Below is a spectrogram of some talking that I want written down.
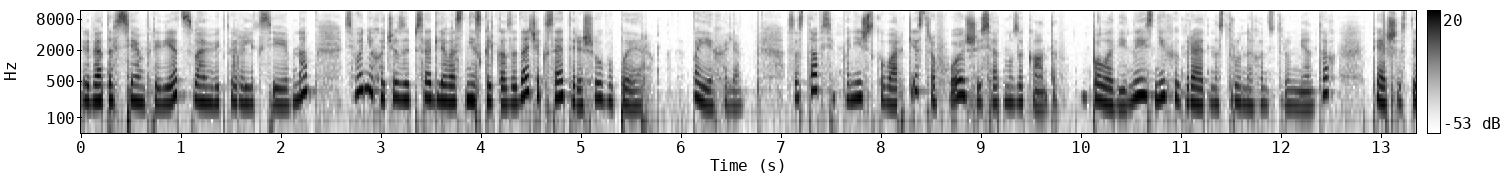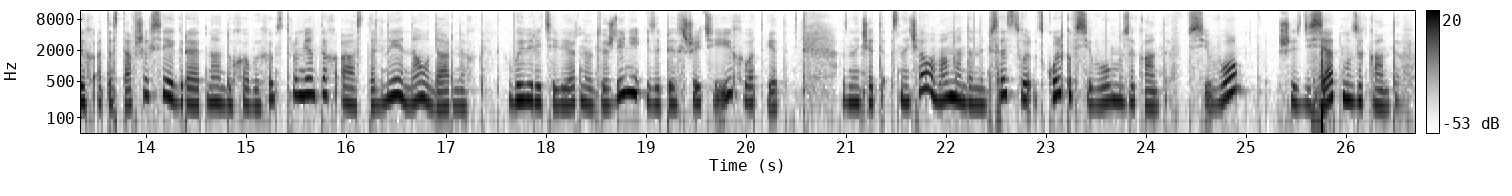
Ребята, всем привет! С вами Виктория Алексеевна. Сегодня хочу записать для вас несколько задачек сайта Решу ВПР. Поехали! В состав симфонического оркестра входит 60 музыкантов. Половина из них играет на струнных инструментах, 5 шестых от оставшихся играют на духовых инструментах, а остальные на ударных. Выберите верное утверждение и запишите их в ответ. Значит, сначала вам надо написать, сколько всего музыкантов. Всего 60 музыкантов.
